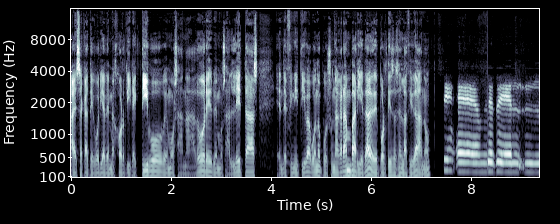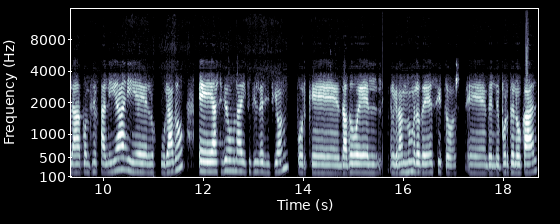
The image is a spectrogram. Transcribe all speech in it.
a esa categoría de mejor directivo. Vemos a nadadores, vemos a atletas. En definitiva, bueno, pues una gran variedad de deportistas en la ciudad, ¿no? Sí, eh, desde la concejalía y el jurado eh, ha sido una difícil decisión porque dado el, gran número de éxitos eh, del deporte local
